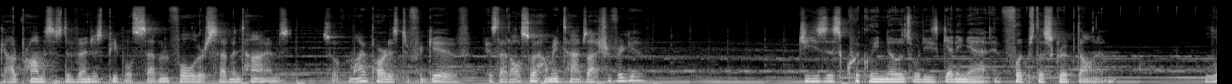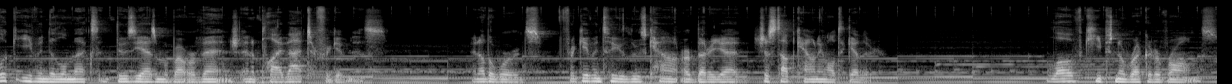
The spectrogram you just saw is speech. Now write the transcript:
God promises to avenge his people sevenfold or seven times, so if my part is to forgive, is that also how many times I should forgive? Jesus quickly knows what he's getting at and flips the script on him. Look even to Lamech's enthusiasm about revenge and apply that to forgiveness. In other words, forgive until you lose count, or better yet, just stop counting altogether. Love keeps no record of wrongs.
